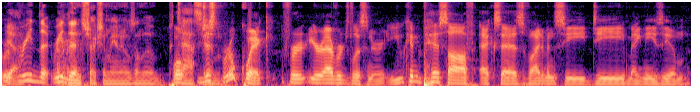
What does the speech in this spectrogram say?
Yeah. Read the read the instruction manuals on the potassium. Well, potassium. just real quick for your average listener, you can piss off excess vitamin C, D, magnesium.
